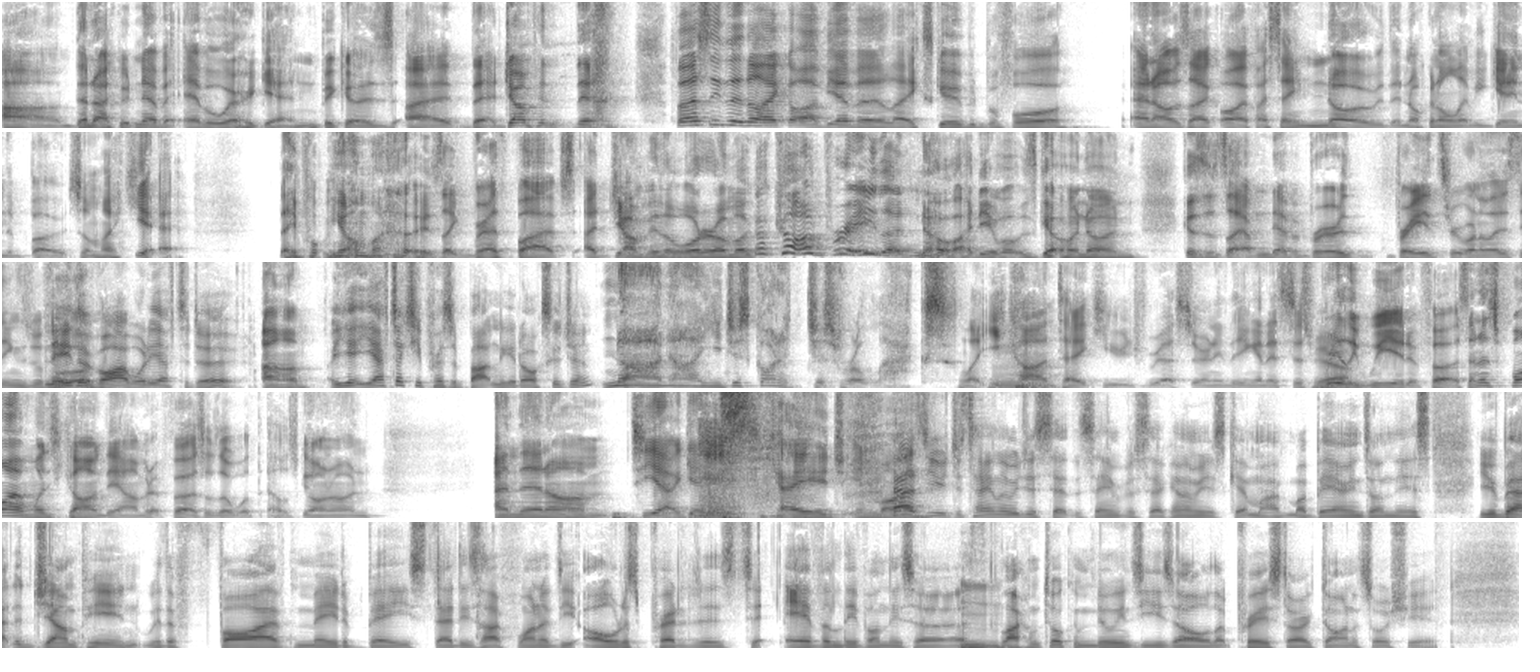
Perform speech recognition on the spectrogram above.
um, then I could never ever wear again because uh, they're jumping. They're, firstly, they're like, "Oh, have you ever like scuba before?" And I was like, oh, if I say no, they're not going to let me get in the boat. So I'm like, yeah. They put me on one of those like breath pipes. I jump in the water. I'm like, I can't breathe. I had no idea what was going on because it's like I've never breathed, breathed through one of those things before. Neither have I. What do you have to do? Um, Oh, yeah, you have to actually press a button to get oxygen. no, no, you just gotta just relax. Like you can't take huge breaths or anything, and it's just Mm. Yeah. really weird at first. And it's fine once you calm down, but at first I was like, "What the hell's going on?" And then, um, so yeah, I get this cage in my. As you just hang, let me just set the scene for a second. Let me just get my, my bearings on this. You're about to jump in with a five meter beast that is like one of the oldest predators to ever live on this earth. Like I'm talking millions of years old, like prehistoric dinosaur shit.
